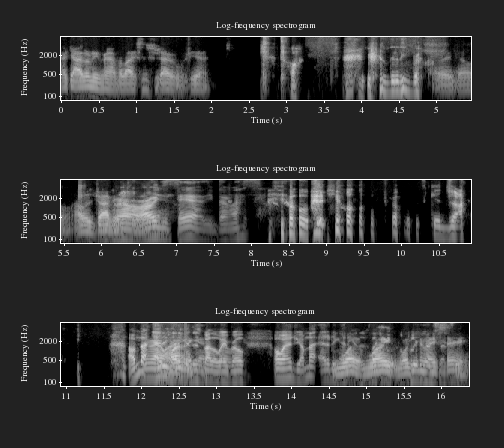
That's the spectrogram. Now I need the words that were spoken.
I, I don't even have a license to drive it with yet. Dog, you're literally, bro. I really don't. I was driving. Bro, it why would you say that, you dumbass? Yo, yo, bro, this kid Johnny. I'm not editing I this, by the way, bro. Oh, Andrew, I'm not editing What? this. What? Like, what can I say?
